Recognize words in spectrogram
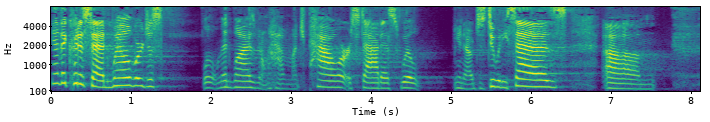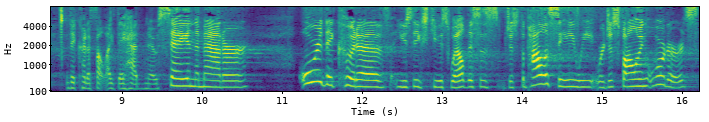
Yeah, they could have said, well, we're just little midwives. We don't have much power or status. We'll, you know, just do what he says. Um, they could have felt like they had no say in the matter. Or they could have used the excuse, well, this is just the policy. We, we're just following orders.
